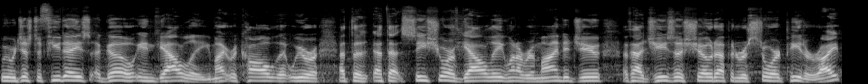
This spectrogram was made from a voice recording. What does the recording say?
we were just a few days ago in Galilee. You might recall that we were at, the, at that seashore of Galilee when I reminded you of how Jesus showed up and restored Peter, right?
